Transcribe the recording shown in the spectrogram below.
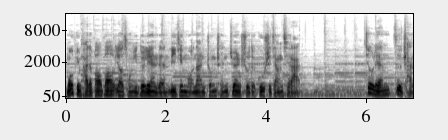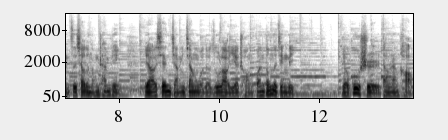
某品牌的包包，要从一对恋人历经磨难终成眷属的故事讲起来。就连自产自销的农产品，也要先讲一讲我的祖老爷闯关东的经历。有故事当然好，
